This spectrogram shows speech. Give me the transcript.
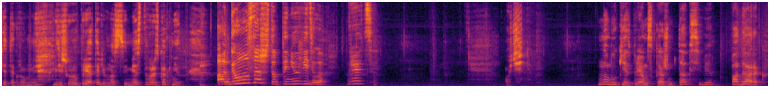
Букет огромный. Где же вы его прятали? У нас и места вроде как нет. А думала, Саша, чтоб ты не увидела. Нравится? Очень. Ну, букет, прямо скажем, так себе. Подарок.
